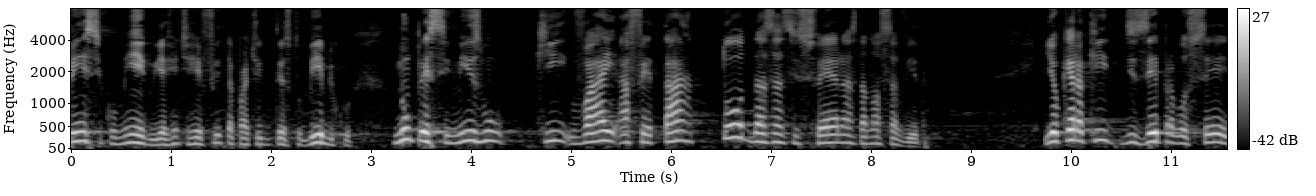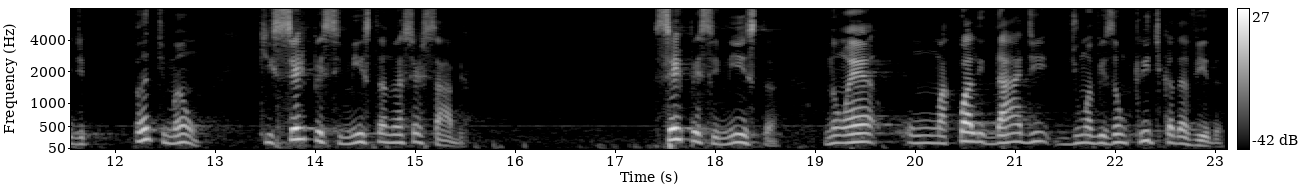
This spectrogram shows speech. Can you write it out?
pense comigo e a gente reflita a partir do texto bíblico num pessimismo que vai afetar todas as esferas da nossa vida. E eu quero aqui dizer para você de antemão que ser pessimista não é ser sábio. Ser pessimista não é uma qualidade de uma visão crítica da vida.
